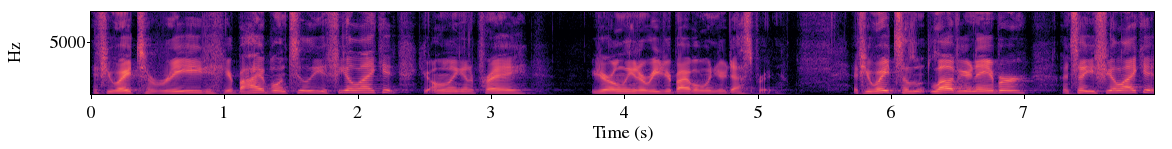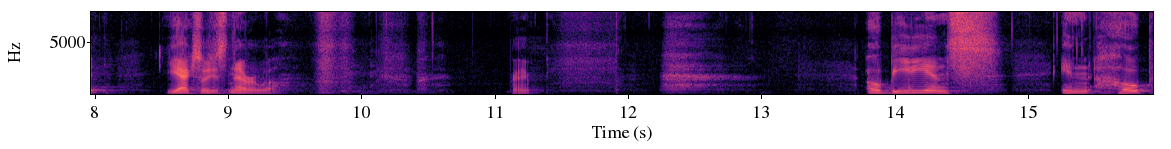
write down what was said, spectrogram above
If you wait to read your Bible until you feel like it, you're only going to pray, you're only going to read your Bible when you're desperate. If you wait to love your neighbor until you feel like it, you actually just never will. right? Obedience in hope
